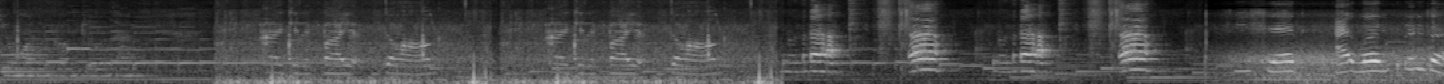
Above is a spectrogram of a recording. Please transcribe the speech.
do you want to go do that? I gonna buy a dog. I'm gonna buy a dog. She said, I love Linda.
